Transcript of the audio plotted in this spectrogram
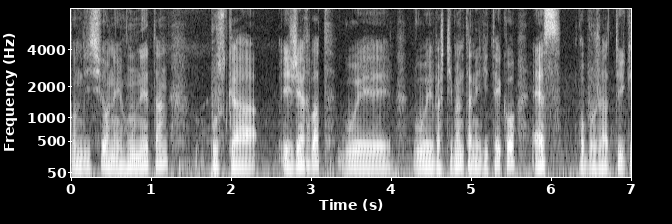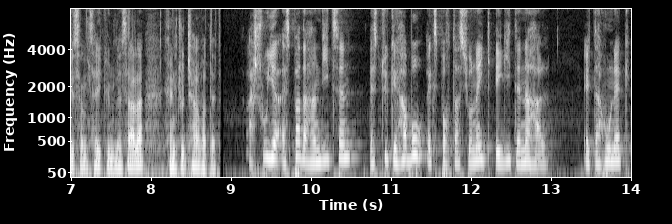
kondizione hunetan puska eger bat gue, gue bastimentan egiteko ez proposatuik izan zaikun bezala kantxu txar batet. Asuia espada handitzen, ez duke habo eksportazioneik egiten ahal, eta hunek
